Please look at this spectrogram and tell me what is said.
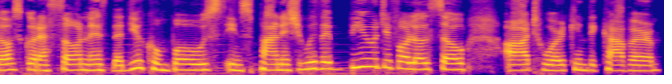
Dos Corazones, that you composed in Spanish with a beautiful also artwork in the cover.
